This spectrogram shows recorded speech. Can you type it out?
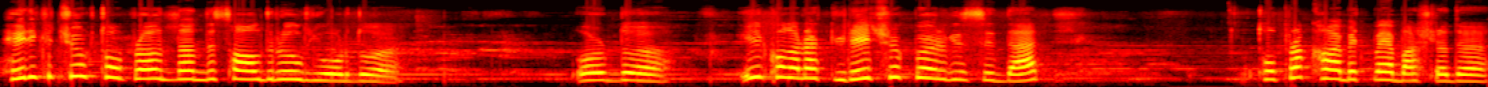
her iki Türk toprağından da saldırılıyordu. Ordu ilk olarak Güney Türk bölgesinden toprak kaybetmeye başladı.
